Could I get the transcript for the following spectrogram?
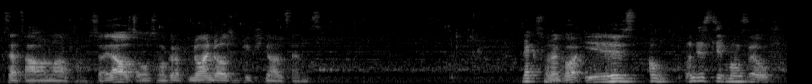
because that's our online price. So that was awesome. I got it for $9.59. Next one I got is, oh, I just did myself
